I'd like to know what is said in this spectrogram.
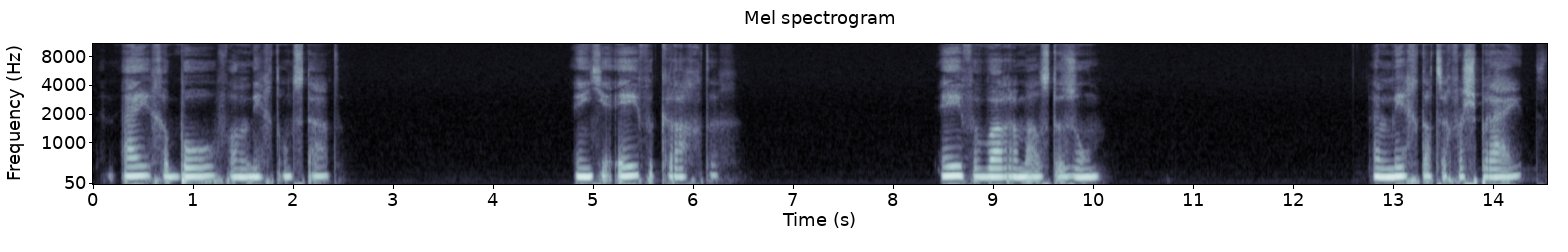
een eigen bol van licht ontstaat. Eentje even krachtig, even warm als de zon. Een licht dat zich verspreidt,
